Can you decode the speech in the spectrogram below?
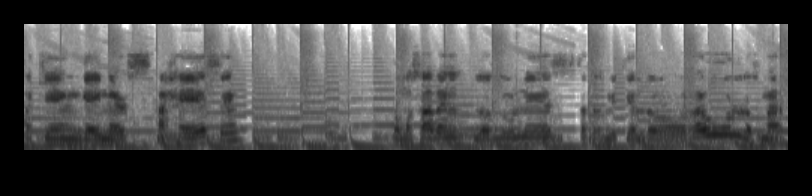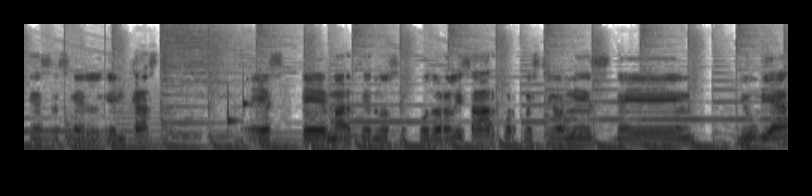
aquí en Gamers AGS. Como saben, los lunes está transmitiendo Raúl, los martes es el Gamecast. Este martes no se pudo realizar por cuestiones de lluvia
